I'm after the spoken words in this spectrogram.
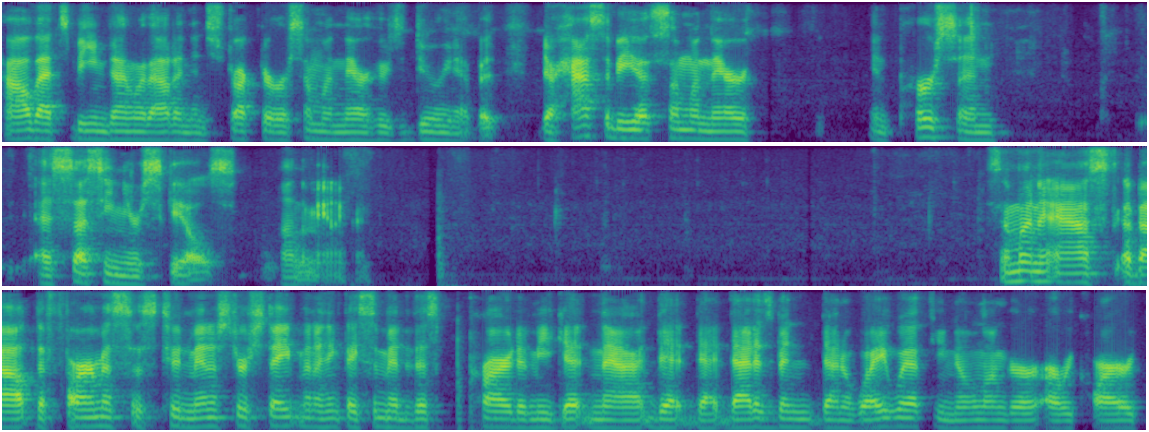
how that's being done without an instructor or someone there who's doing it, but there has to be a, someone there in person assessing your skills on the mannequin. Someone asked about the pharmacist to administer statement. I think they submitted this prior to me getting that. That that that has been done away with. You no longer are required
